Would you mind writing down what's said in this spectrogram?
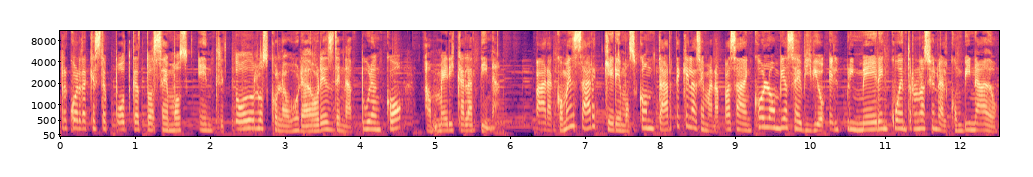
Recuerda que este podcast lo hacemos entre todos los colaboradores de Natura Co. América Latina. Para comenzar, queremos contarte que la semana pasada en Colombia se vivió el primer encuentro nacional combinado,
